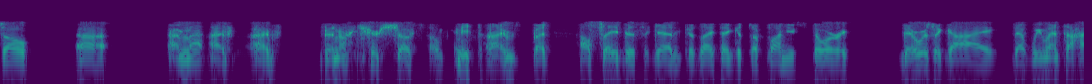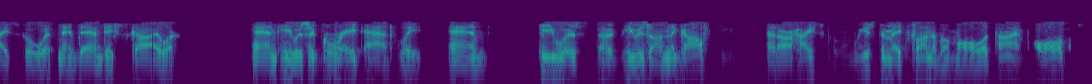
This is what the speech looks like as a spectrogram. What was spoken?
So, uh, I'm not, I've, I've been on your show so many times, but I'll say this again because I think it's a funny story. There was a guy that we went to high school with named Andy Schuyler, and he was a great athlete, and he was uh, he was on the golf team at our high school. We used to make fun of him all the time, all of us.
